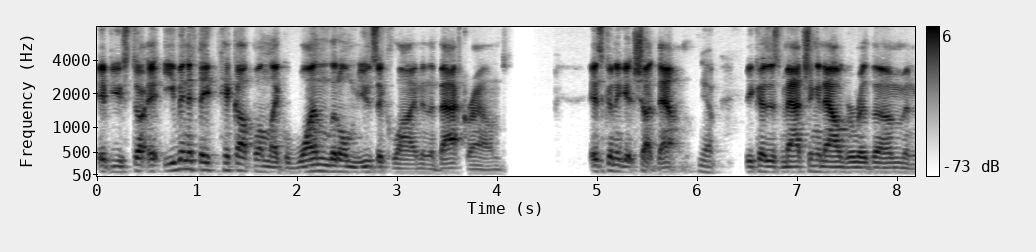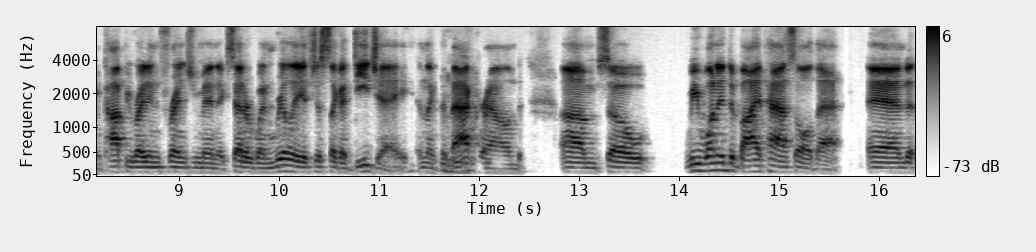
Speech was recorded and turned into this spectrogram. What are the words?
if you start even if they pick up on like one little music line in the background it's going to get shut down. Yep. Because it's matching an algorithm and copyright infringement, et cetera, when really it's just like a DJ in like the mm-hmm. background. Um, so we wanted to bypass all that. And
